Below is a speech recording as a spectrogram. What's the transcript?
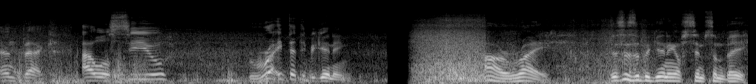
and back. I will see you right at the beginning. All right, this is the beginning of Simpson Bay.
